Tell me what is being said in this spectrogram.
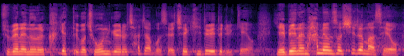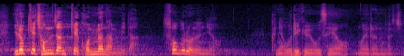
주변에 눈을 크게 뜨고 좋은 교회를 찾아보세요. 제 기도해 드릴게요. 예배는 하면서 씨름하세요. 이렇게 점잖게 권면합니다. 속으로는요. 그냥 우리 교회 오세요. 뭐 이러는 거죠.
